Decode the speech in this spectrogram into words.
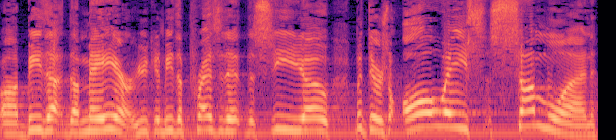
uh, be the, the mayor. You can be the president, the CEO. But there's always someone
